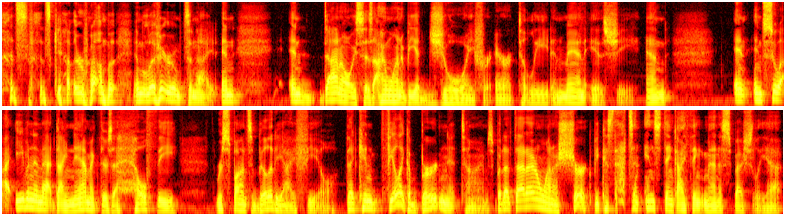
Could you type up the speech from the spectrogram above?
let's let's gather around the in the living room tonight. And and Dawn always says, I want to be a joy for Eric to lead, and man, is she. And and and so I, even in that dynamic, there's a healthy responsibility I feel that can feel like a burden at times, but at that I don't want to shirk because that's an instinct I think men especially have.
